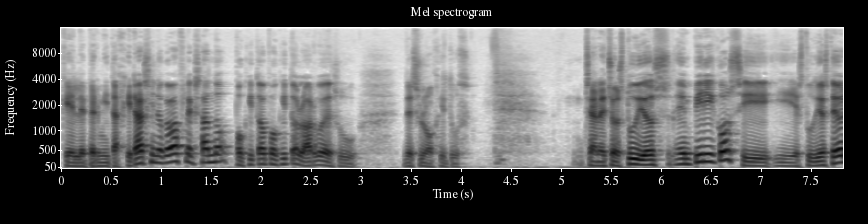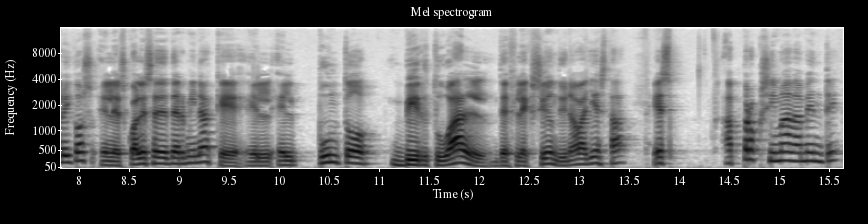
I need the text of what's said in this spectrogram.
que le permita girar, sino que va flexando poquito a poquito a lo largo de su, longitud. Se han hecho estudios empíricos y, estudios teóricos en los cuales se determina que el, el punto virtual de flexión de una ballesta es aproximadamente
